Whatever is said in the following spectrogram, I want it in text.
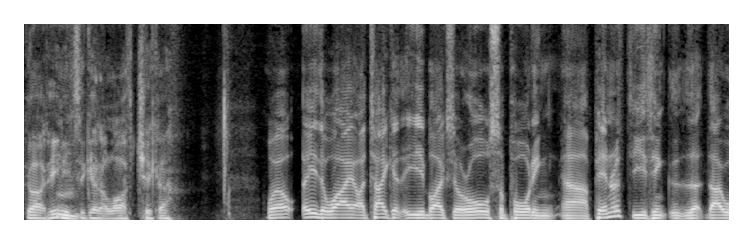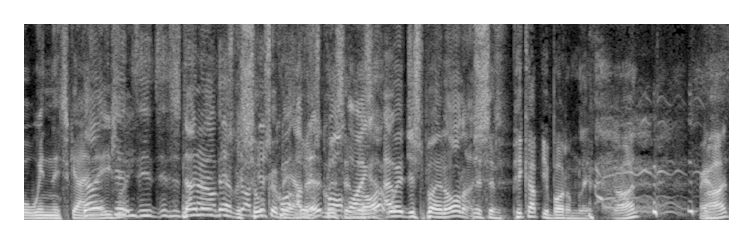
God, he needs to get a life checker. Well, either way, I take it that you blokes are all supporting uh, Penrith. Do you think that they will win this game Don't easily? get- there's no, I'm need to have a just- I'm just quite- about I'm just it. quite Listen, like- listen. We're just being honest. Listen, pick up your bottom lip, right? right?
